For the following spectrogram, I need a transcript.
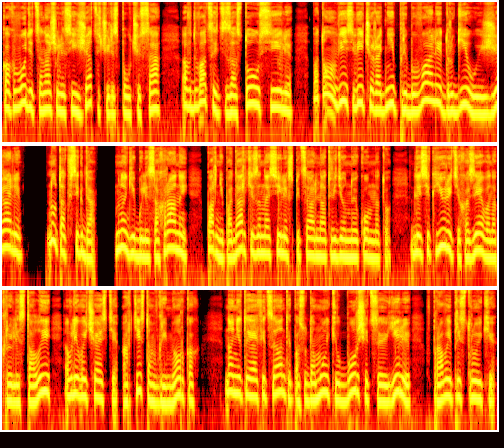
Как водится, начали съезжаться через полчаса, а в 20 за стол сели. Потом весь вечер одни прибывали, другие уезжали. Ну, так всегда. Многие были с охраной, парни подарки заносили в специально отведенную комнату. Для секьюрити хозяева накрыли столы в левой части, артистам в гримерках. Нанятые официанты, посудомойки, уборщицы ели в правой пристройке.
